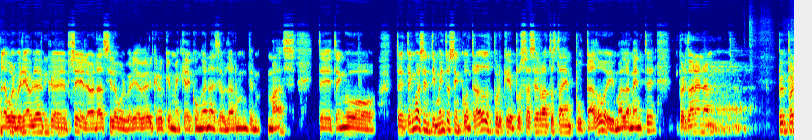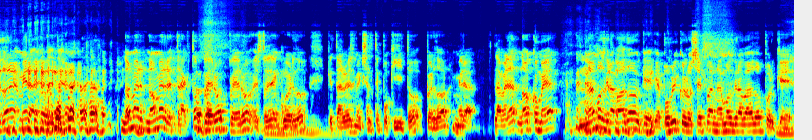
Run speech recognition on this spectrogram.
La volvería a ver, que, sí, la verdad sí la volvería a ver, creo que me quedé con ganas de hablar de más. Te, tengo, te, tengo sentimientos encontrados porque pues hace rato estaba imputado y malamente. Perdonen a, Perdón, mira, no me, no me retracto, pero, pero estoy de acuerdo que tal vez me exalté poquito. Perdón, mira, la verdad, no comer. No hemos grabado, que, el público lo sepa, no hemos grabado porque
